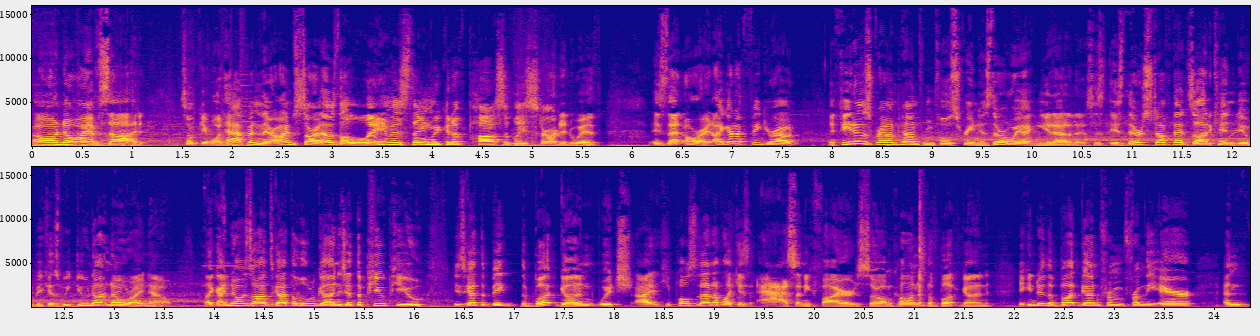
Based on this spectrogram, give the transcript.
Oh no, I am Zod! It's okay, what happened there, I'm sorry, that was the lamest thing we could have possibly started with. Is that, alright, I gotta figure out, if he does ground pound from full screen, is there a way I can get out of this? Is, is there stuff that Zod can do, because we do not know right now. Like, I know Zod's got the little gun, he's got the pew-pew, he's got the big, the butt gun, which I, he pulls that up like his ass and he fires, so I'm calling it the butt gun. He can do the butt gun from, from the air, and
